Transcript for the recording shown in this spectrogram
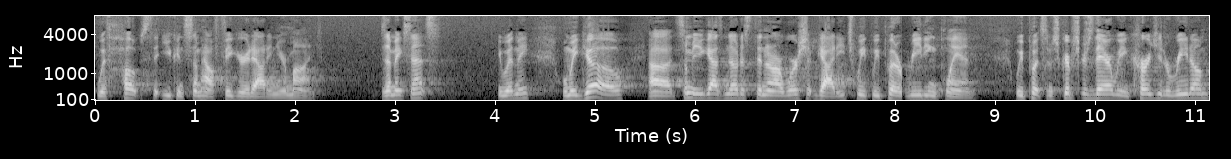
with hopes that you can somehow figure it out in your mind. Does that make sense? You with me? When we go, uh, some of you guys noticed that in our worship guide, each week we put a reading plan. We put some scriptures there. We encourage you to read them.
